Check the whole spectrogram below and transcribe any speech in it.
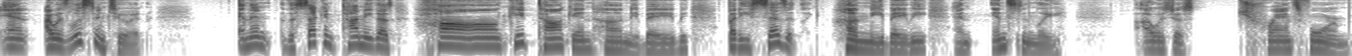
and I was listening to it, and then the second time he does honky tonkin, honey baby, but he says it like honey baby, and instantly, I was just transformed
